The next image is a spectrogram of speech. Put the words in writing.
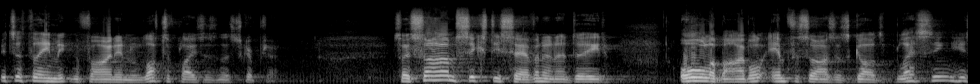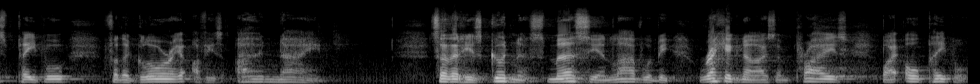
It's a theme you can find in lots of places in the scripture. So, Psalm 67, and indeed all the Bible, emphasises God's blessing his people for the glory of his own name, so that his goodness, mercy, and love would be recognised and praised by all people.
